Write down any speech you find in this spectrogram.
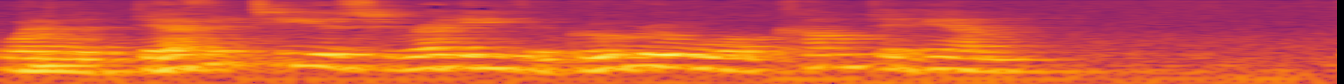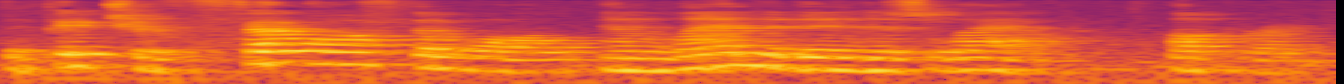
when the devotee is ready, the Guru will come to him, the picture fell off the wall and landed in his lap upright.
